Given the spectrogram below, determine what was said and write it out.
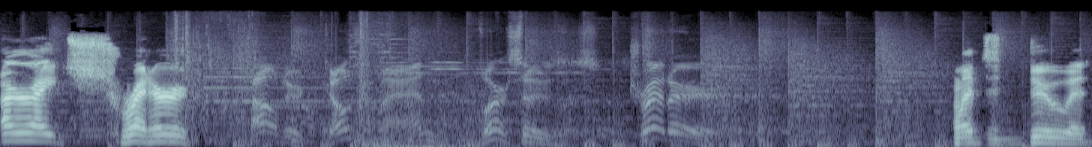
All right, Shredder. Powdered Toast Man versus Shredder. Let's do it.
